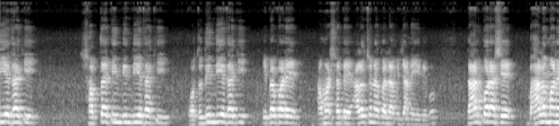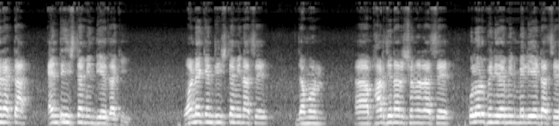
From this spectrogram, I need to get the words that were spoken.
দিয়ে থাকি? সপ্তাহে তিন দিন দিয়ে থাকি, কতদিন দিয়ে থাকি, এ ব্যাপারে আমার সাথে আলোচনা করলে আমি জানিয়ে দেব। তারপর আসে ভালো মানের একটা অ্যান্টিহিস্টামিন দিয়ে থাকি। অনেক অ্যান্টিহিস্টামিন আছে, যেমন ফার জেনারেশনের আছে ক্লোরোফেনিরামিন মেলিয়েট আছে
